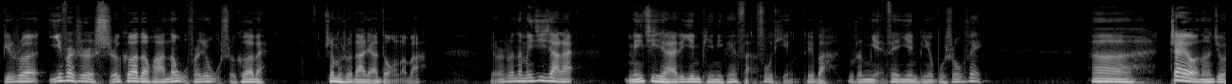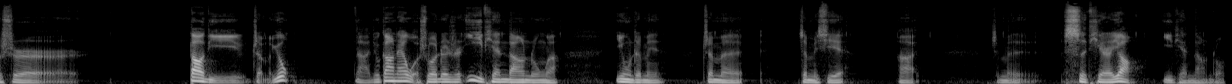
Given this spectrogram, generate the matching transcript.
比如说一份是十克的话，那五份就五十克呗。这么说大家懂了吧？有人说那没记下来，没记下来的音频你可以反复听，对吧？又是免费音频又不收费。嗯，再有呢，就是到底怎么用啊？就刚才我说，这是一天当中啊，用这么这么这么些啊，这么四贴药，一天当中，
